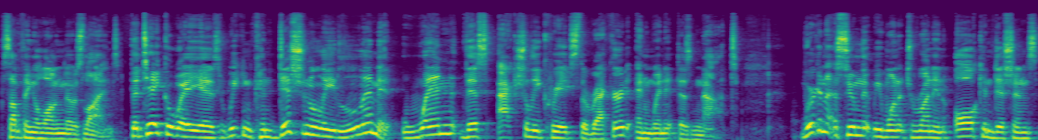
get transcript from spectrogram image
something along those lines. The takeaway is we can conditionally limit when this actually creates the record and when it does not. We're to assume that we want it to run in all conditions.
